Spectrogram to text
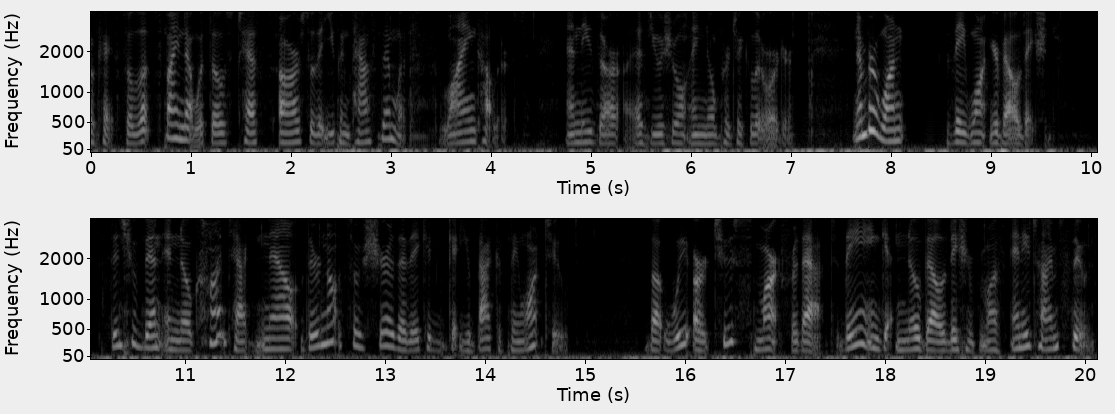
Okay, so let's find out what those tests are so that you can pass them with flying colors. And these are, as usual, in no particular order. Number one, they want your validation since you've been in no contact, now they're not so sure that they could get you back if they want to. But we are too smart for that. They ain't getting no validation from us anytime soon.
